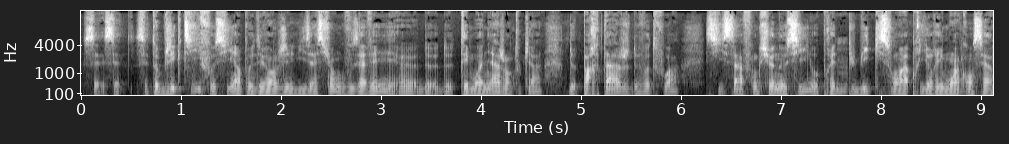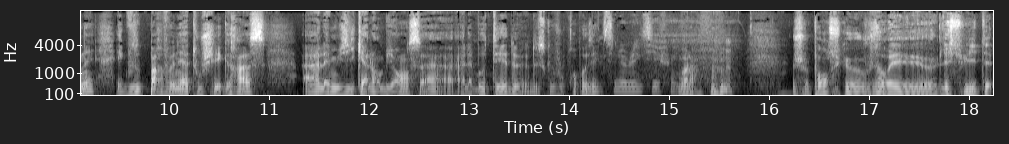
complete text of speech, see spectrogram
cet, cet, objectif aussi un peu d'évangélisation que vous avez, euh, de, de, témoignage en tout cas, de partage de votre foi, si ça fonctionne aussi auprès de mm. publics qui sont a priori moins concernés et que vous parvenez à toucher grâce à la musique, à l'ambiance, à, à, la beauté de, de, ce que vous proposez. C'est l'objectif. Voilà. Je pense que vous aurez euh, les suites.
